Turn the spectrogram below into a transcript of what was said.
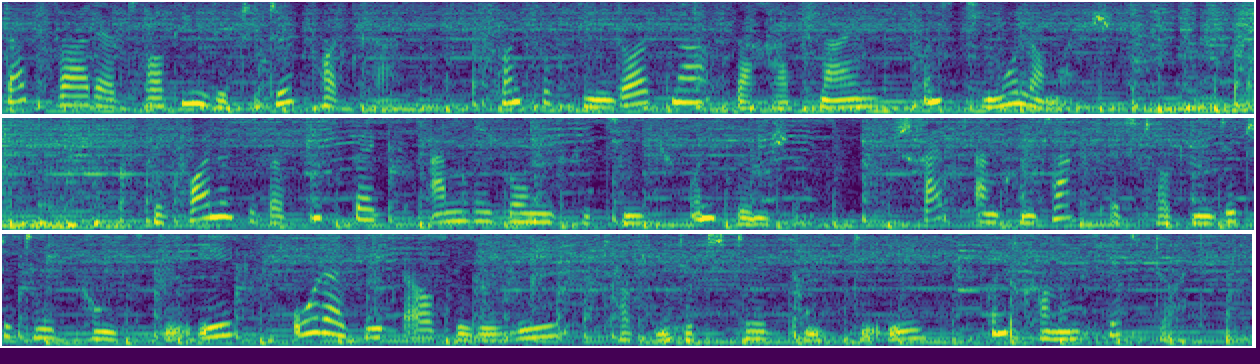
Das war der Talking Digital Podcast von Christine Deutner, Sacha Klein und Timo Lommatsch. Wir freuen uns über Feedback, Anregungen, Kritik und Wünsche. Schreibt an kontakt.talkingdigital.de oder geht auf www.talkingdigital.de und kommentiert dort.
